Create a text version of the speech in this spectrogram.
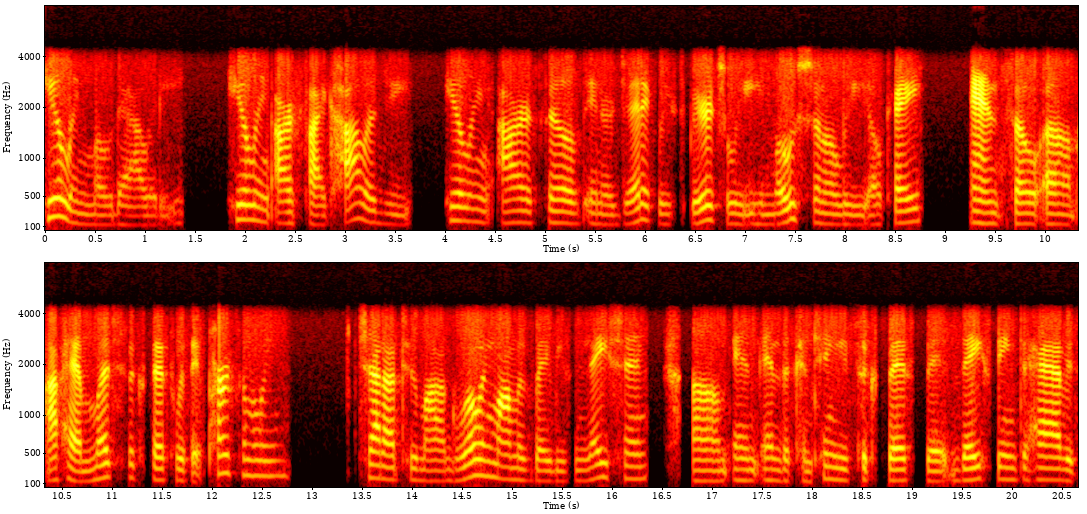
healing modality, healing our psychology, healing ourselves energetically, spiritually, emotionally. Okay, and so um, I've had much success with it personally. Shout out to my growing Mama's Babies Nation um, and and the continued success that they seem to have. It's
